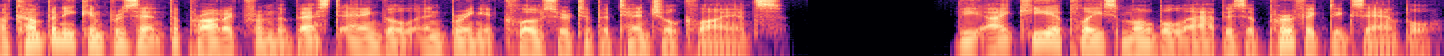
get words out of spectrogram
a company can present the product from the best angle and bring it closer to potential clients. The IKEA Place mobile app is a perfect example.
